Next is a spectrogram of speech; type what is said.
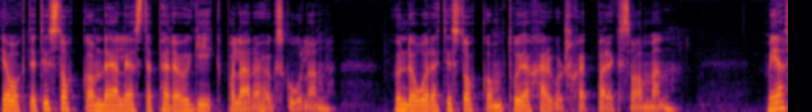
Jag åkte till Stockholm där jag läste pedagogik på Lärarhögskolan. Under året i Stockholm tog jag skärgårdsskepparexamen. Men jag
